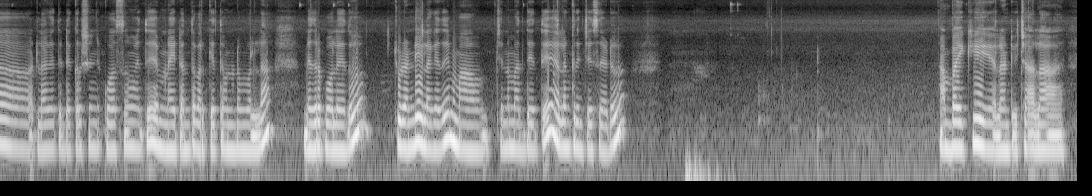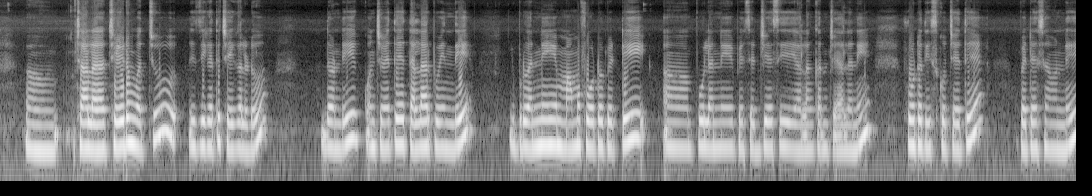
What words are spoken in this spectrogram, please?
అట్లాగైతే డెకరేషన్ కోసం అయితే నైట్ అంతా వర్క్ అయితే ఉండడం వల్ల నిద్రపోలేదు. చూడండి ఇలాగైతే మా చిన్న మధ్య అయితే అలంకరించేశాడు. అబ్బాయికి అలాంటివి చాలా చాలా చేయడం వచ్చు. ఈజీగా అయితే చేయగలడు. దొండి కొంచెం అయితే తెల్లారిపోయింది. ఇప్పుడు అన్నీ మా అమ్మ ఫోటో పెట్టి పూలన్నీ సెట్ చేసి అలంకరణ చేయాలని ఫోటో తీసుకొచ్చి అయితే పెట్టేసామండి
